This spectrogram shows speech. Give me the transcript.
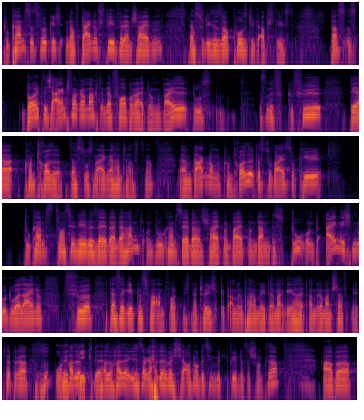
Du kannst es wirklich auf deinem Spielfeld entscheiden, dass du die Saison positiv abschließt. Was es deutlich einfacher macht in der Vorbereitung, weil du es ist ein Gefühl der Kontrolle, dass du es in eigener Hand hast. Ne? Ähm, wahrgenommene Kontrolle, dass du weißt, okay, du kannst, du hast den Hebel selber in der Hand und du kannst selber schalten und walten und dann bist du und eigentlich nur du alleine für das Ergebnis verantwortlich. Natürlich gibt andere Parameter, halt andere Mannschaften etc. Oder Halle, Gegner. Also Halle, ich sage, Halle möchte ja auch noch ein bisschen mitspielen, das ist schon klar. Aber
